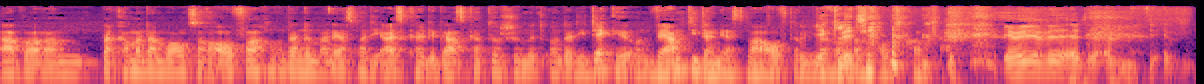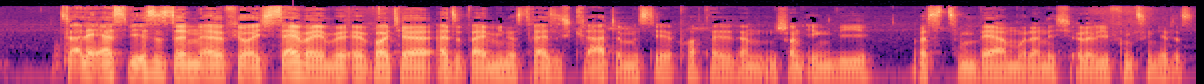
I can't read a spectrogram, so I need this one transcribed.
Aber ähm, da kann man dann morgens auch aufwachen und dann nimmt man erstmal die eiskalte Gaskartusche mit unter die Decke und wärmt die dann erstmal auf, damit Wirklich? da was rauskommt. ja, zuallererst, wie ist es denn äh, für euch selber? Ihr äh, wollt ja, also bei minus 30 Grad, dann müsst ihr, braucht ihr dann schon irgendwie was zum Wärmen oder nicht? Oder wie funktioniert das?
